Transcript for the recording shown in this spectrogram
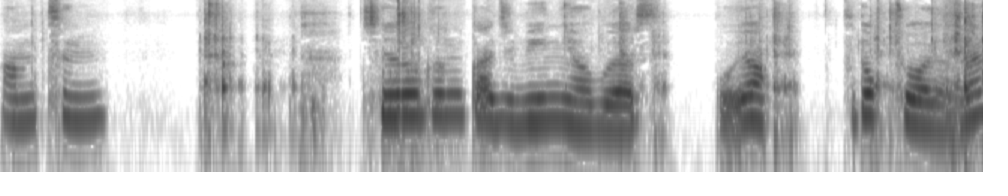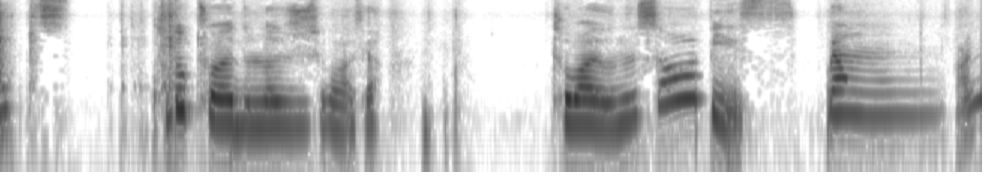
아무튼 지금까지 미니 여보였고요 구독 좋아요는 구독 좋아요 눌러주시고 가세요. 좋아요는 서비스. 뿅. 안녕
